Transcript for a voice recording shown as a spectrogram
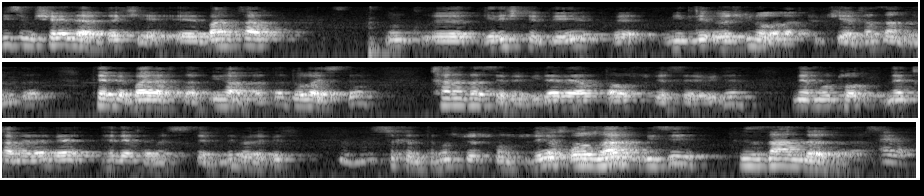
bizim şeylerdeki e, Baykar'ın e, geliştirdiği ve milli özgün olarak Türkiye kazandırdığı TB Bayraktar İHA'larda dolayısıyla Kanada sebebiyle da Avusturya sebebiyle ne motor ne kamera ve hedefleme sisteminde böyle bir Hı hı. sıkıntımız söz konusu değil. Söz konusu. Onlar bizi hızlandırdılar. Evet.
